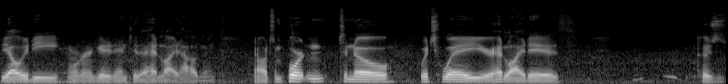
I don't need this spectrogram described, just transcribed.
The LED, and we're going to get it into the headlight housing. Now it's important to know which way your headlight is because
